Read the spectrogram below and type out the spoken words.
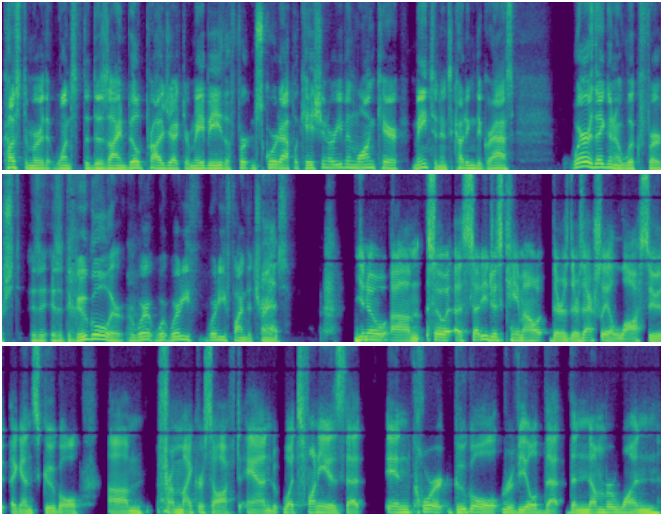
customer that wants the design build project or maybe the FERT and squirt application or even lawn care maintenance, cutting the grass, where are they going to look first? Is it is it the Google or, or where, where, where do you where do you find the trends? You know, um, so a study just came out. There's there's actually a lawsuit against Google um, from Microsoft, and what's funny is that in court, Google revealed that the number one,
